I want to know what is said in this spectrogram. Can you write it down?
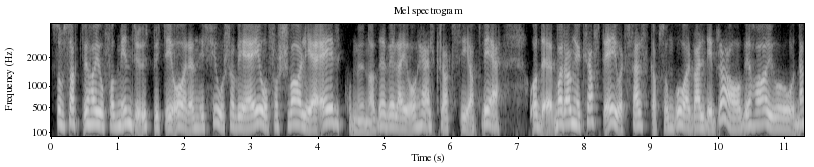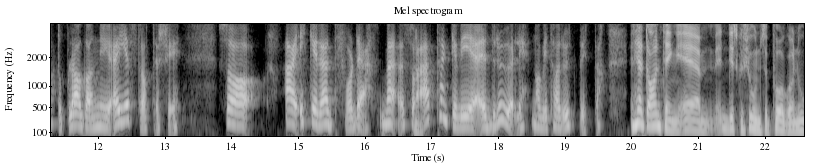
som sagt, Vi har jo fått mindre utbytte i år enn i fjor, så vi er jo forsvarlige eierkommuner. Det vil jeg jo helt klart si at vi er. Og Varanger Kraft er jo et selskap som går veldig bra, og vi har jo nettopp laga en ny eierstrategi. Så jeg er ikke redd for det. Men, så jeg tenker vi er edruelige når vi tar utbytte. En helt annen ting er diskusjonen som pågår nå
